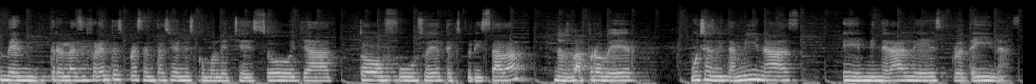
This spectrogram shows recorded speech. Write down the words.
entre las diferentes presentaciones como leche de soya, tofu, soya texturizada, nos va a proveer muchas vitaminas, eh, minerales, proteínas.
